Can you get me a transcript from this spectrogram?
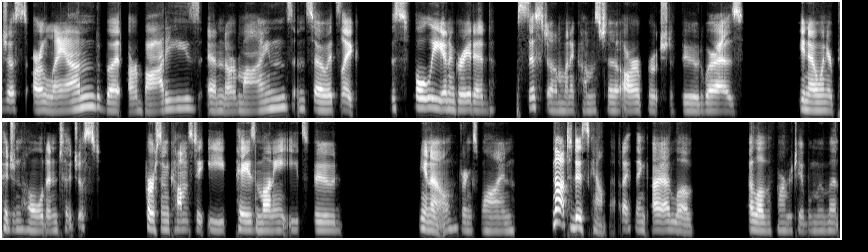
just our land, but our bodies and our minds. And so it's like this fully integrated system when it comes to our approach to food. Whereas, you know, when you're pigeonholed into just person comes to eat, pays money, eats food, you know, drinks wine. Not to discount that. I think I, I love I love the farm to table movement.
